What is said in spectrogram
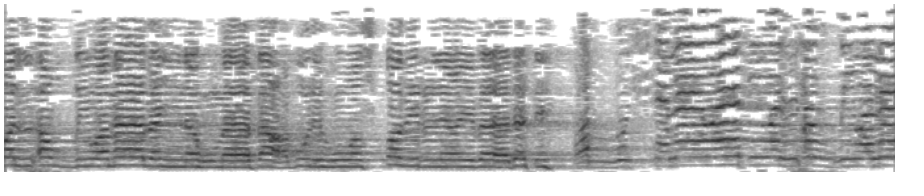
والأرض وما بينهما فاعبره واصطبر لعبادته رب السماوات والأرض وما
